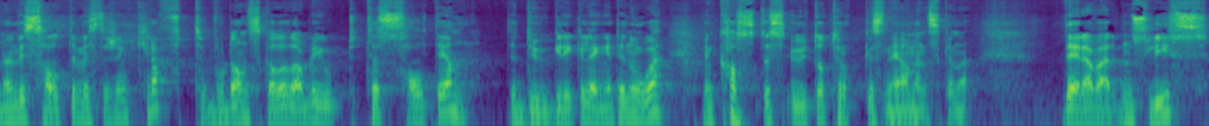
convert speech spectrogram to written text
men hvis saltet mister sin kraft, hvordan skal det da bli gjort til salt igjen? Det duger ikke lenger til noe, men kastes ut og tråkkes ned av menneskene. Dere er verdens lys.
